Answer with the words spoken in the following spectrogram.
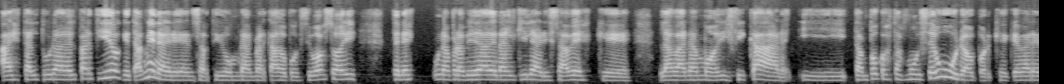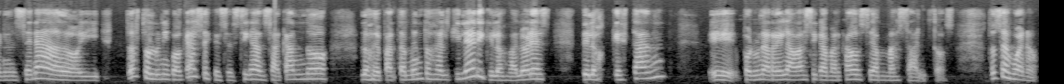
a esta altura del partido que también agrega incertidumbre al mercado, porque si vos hoy tenés una propiedad en alquiler y sabés que la van a modificar y tampoco estás muy seguro porque hay que ver en el Senado y todo esto lo único que hace es que se sigan sacando los departamentos de alquiler y que los valores de los que están eh, por una regla básica de mercado sean más altos. Entonces, bueno,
